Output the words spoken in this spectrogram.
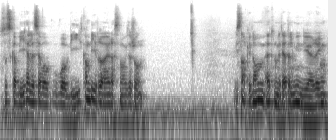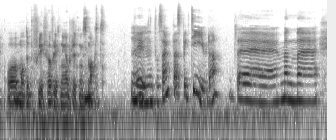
så skal vi heller se hvor, vi kan bidra i resten av organisasjonen? Vi snakket om autonomitet eller myndiggjøring og måte forflytning av beslutningsmakt. Det er jo et interessant perspektiv, da. Det, men, eh,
